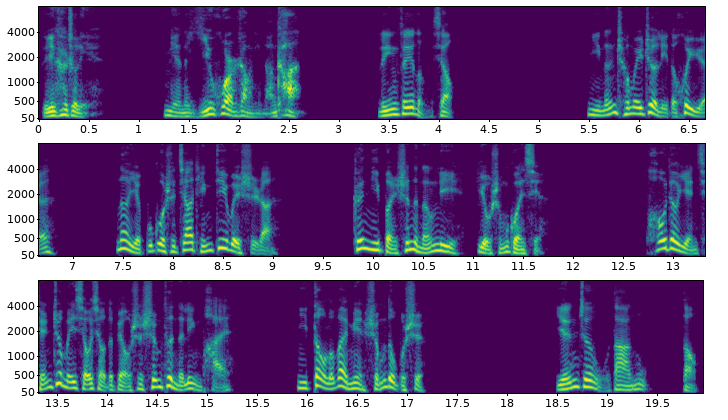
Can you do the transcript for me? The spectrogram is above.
离开这里，免得一会儿让你难看。林飞冷笑：“你能成为这里的会员，那也不过是家庭地位使然，跟你本身的能力有什么关系？抛掉眼前这枚小小的表示身份的令牌，你到了外面什么都不是。”严振武大怒道：“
